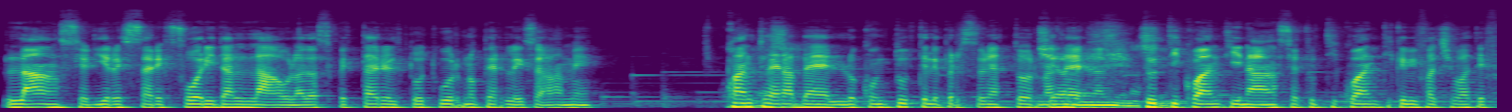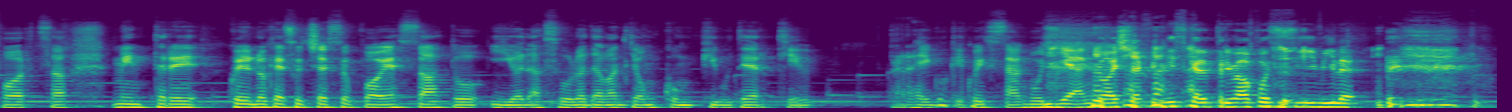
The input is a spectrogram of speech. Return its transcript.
L'ansia di restare fuori dall'aula, ad aspettare il tuo turno per l'esame. Quanto era bello con tutte le persone attorno a C'era te, adrenalina, sì. tutti quanti in ansia, tutti quanti che vi facevate forza, mentre quello che è successo poi è stato io da solo davanti a un computer che prego che questa agonia e angoscia finisca il prima possibile.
